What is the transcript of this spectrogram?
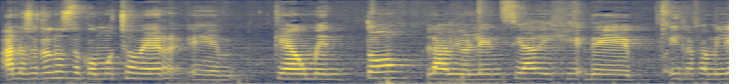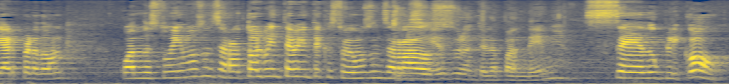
a nosotros nos tocó mucho ver em, que aumentó la violencia de, intrafamiliar, perdón, cuando estuvimos encerrados, todo el 2020 que estuvimos encerrados. Sí, es durante la pandemia. Se duplicó.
